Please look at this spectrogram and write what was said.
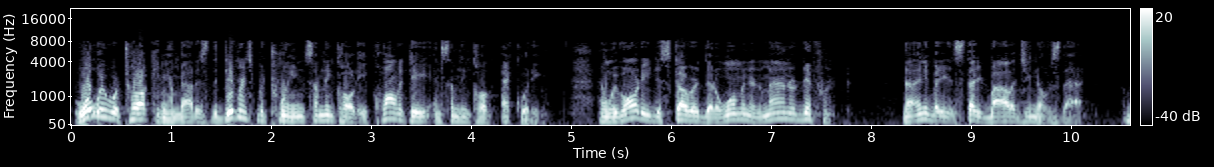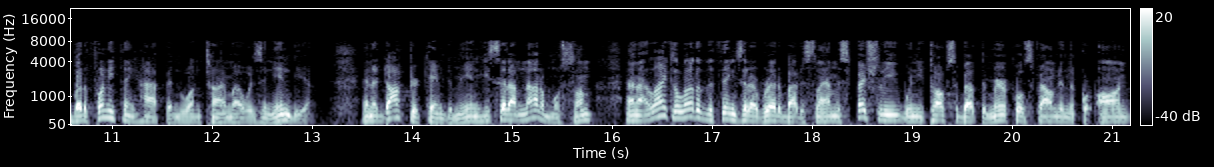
What we were talking about is the difference between something called equality and something called equity. And we've already discovered that a woman and a man are different. Now, anybody that studied biology knows that. But a funny thing happened one time. I was in India, and a doctor came to me and he said, I'm not a Muslim, and I like a lot of the things that I've read about Islam, especially when he talks about the miracles found in the Quran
